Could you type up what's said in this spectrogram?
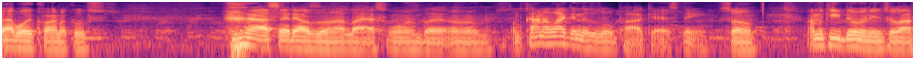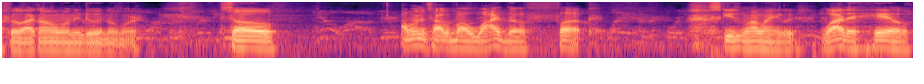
Fat Boy Chronicles. I said that was our last one, but um, I'm kind of liking this little podcast thing. So I'm gonna keep doing it until I feel like I don't want to do it no more. So I want to talk about why the fuck, excuse my language, why the hell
